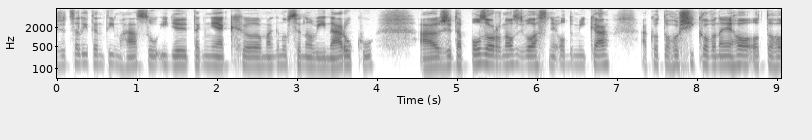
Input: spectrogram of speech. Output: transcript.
že celý ten tým Hasu ide tak nejak e, Magnusenovi na ruku a že tá pozornosť vlastne odmýka ako toho šikovného, od toho,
